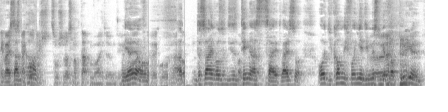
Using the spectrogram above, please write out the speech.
Ich weiß, dass Ohren zum Schluss noch tappen wollte irgendwie. Ja, ja, und- Das war einfach so diese Tinas-Zeit, weißt du. Oh, die kommen nicht von hier, die müssen wir verprügeln.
